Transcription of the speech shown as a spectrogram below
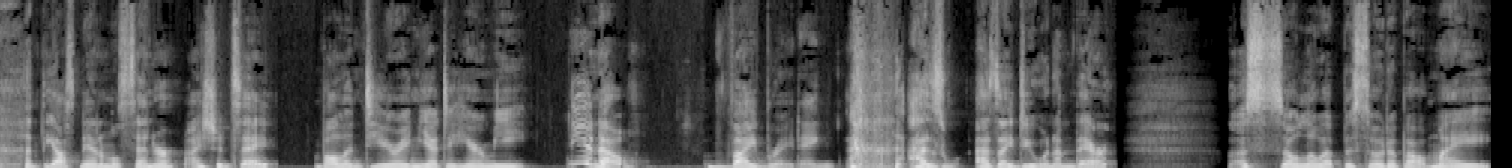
at the Austin Animal Center, I should say, volunteering. You had to hear me, you know, vibrating as, as I do when I'm there. A solo episode about my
